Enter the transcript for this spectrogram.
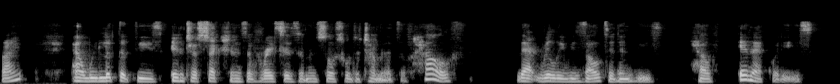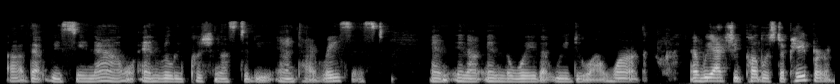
right? And we looked at these intersections of racism and social determinants of health that really resulted in these health inequities uh, that we see now and really pushing us to be anti-racist and in, our, in the way that we do our work. And we actually published a paper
